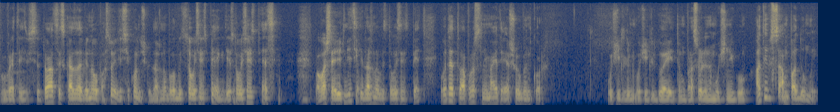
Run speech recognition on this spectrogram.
в этой ситуации сказать, ну, постойте секундочку, должно было быть 185, где 185? По вашей арифметике должно быть 185. Вот этот вопрос снимает Яшуа бен Корх. Учитель, учитель говорит тому просоленному ученику, а ты сам подумай.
